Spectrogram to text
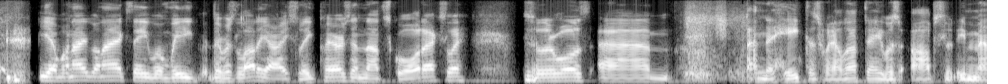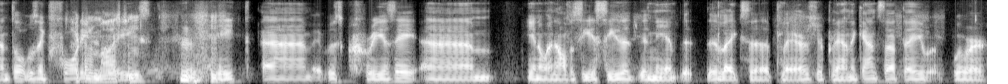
Yeah, when I when I actually when we there was a lot of Irish league players in that squad actually. So there was um and the heat as well that day was absolutely mental. It was like forty degrees heat. Um it was crazy. Um you know, and obviously you see that the the, the likes of players you're playing against that day. We were,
